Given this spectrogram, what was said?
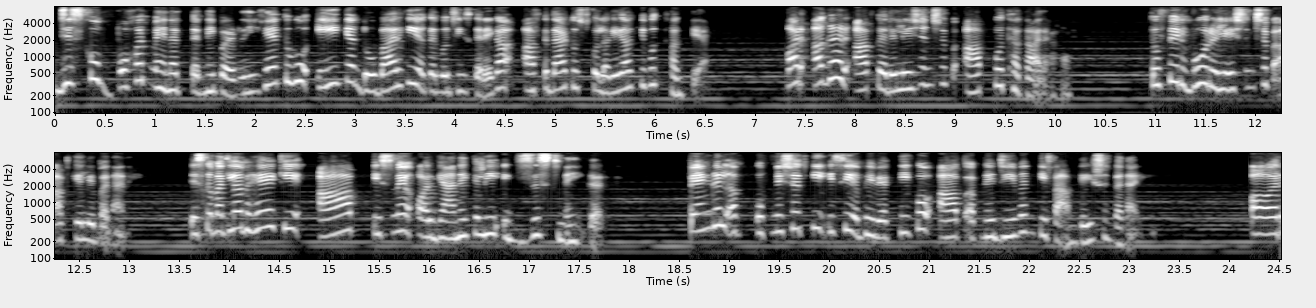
जिसको बहुत मेहनत करनी पड़ रही है तो वो एक या दो बार ही अगर वो चीज़ करेगा आफ्टर दैट उसको लगेगा कि वो थक गया। और अगर आपका रिलेशनशिप आपको थका रहा हो तो फिर वो रिलेशनशिप आपके लिए बना नहीं। इसका मतलब है कि आप इसमें ऑर्गेनिकली एग्जिस्ट नहीं कर पेंगल उपनिषद की इसी अभिव्यक्ति को आप अपने जीवन की फाउंडेशन बनाइए। और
